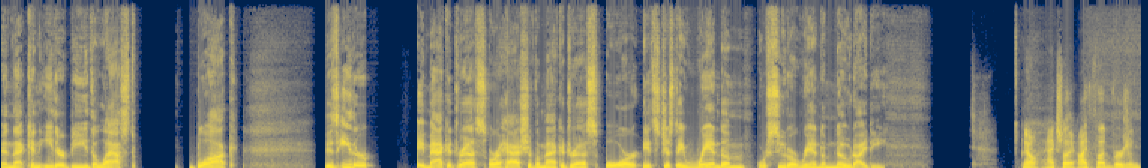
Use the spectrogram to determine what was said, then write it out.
and that can either be the last block is either a MAC address or a hash of a MAC address, or it's just a random or pseudo random node ID. Now, actually, I thought version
